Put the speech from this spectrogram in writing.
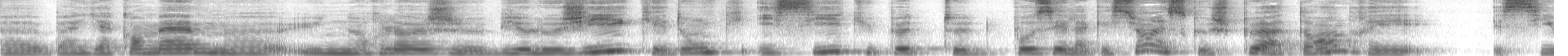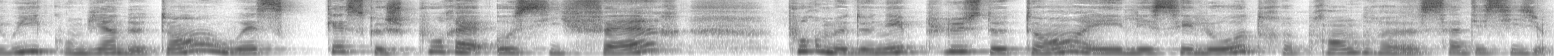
euh, ben, il y a quand même euh, une horloge biologique et donc ici, tu peux te poser la question, est-ce que je peux attendre et si oui, combien de temps ou est-ce qu'est-ce que je pourrais aussi faire pour me donner plus de temps et laisser l'autre prendre euh, sa décision?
